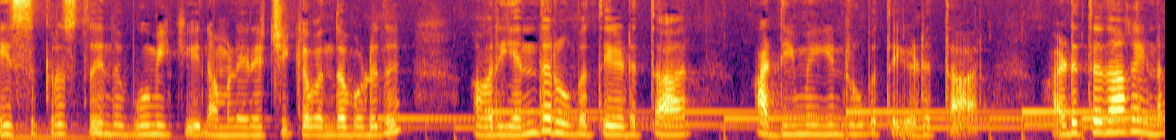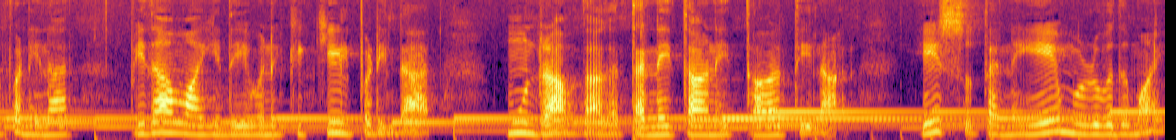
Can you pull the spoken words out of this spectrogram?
இயேசு கிறிஸ்து இந்த பூமிக்கு நம்மளை ரட்சிக்க வந்த பொழுது அவர் எந்த ரூபத்தை எடுத்தார்? அடிமையின் ரூபத்தை எடுத்தார். அடுத்ததாக என்ன பண்ணினார்? பிதாவாகிய தேவனுக்கு கீழ்ப்படிந்தார். மூன்றாவதாக தன்னைத்தானே தாழ்த்தினார். இயேசு தன்னையே முழுவதுமாய்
